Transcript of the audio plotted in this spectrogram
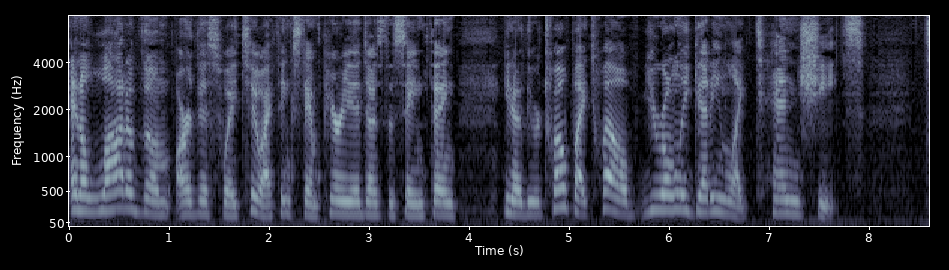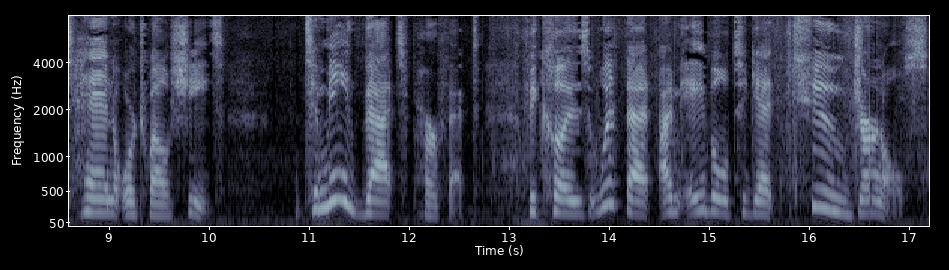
and a lot of them are this way too. I think Stamperia does the same thing. You know, they're 12 by 12, you're only getting like 10 sheets, 10 or 12 sheets. To me, that's perfect because with that, I'm able to get two journals.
